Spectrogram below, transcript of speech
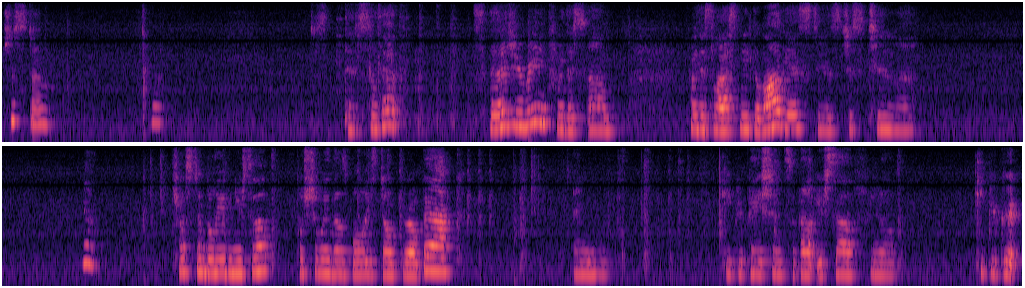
just um, yeah, just that. So that, so that is your reading for this um, for this last week of August is just to uh, yeah, trust and believe in yourself. Push away those bullies. Don't throw back, and keep your patience about yourself. You know, keep your grip.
